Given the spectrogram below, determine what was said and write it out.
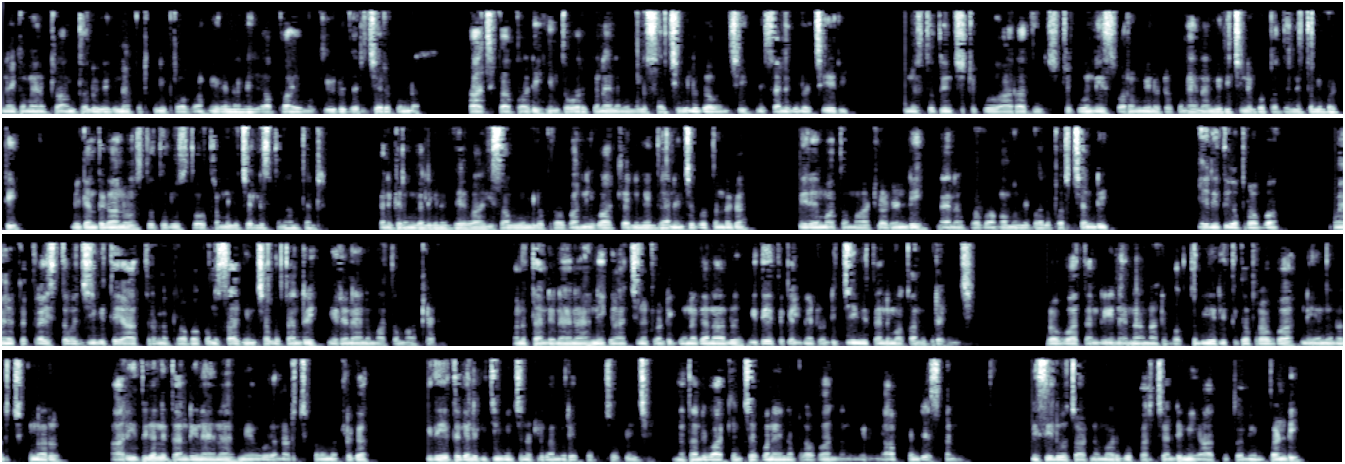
అనేకమైన ప్రాంతాలు వెళ్ళినప్పటికీ ప్రభావ మీరు నన్ను అపాయము కీడు దరి చేరకుండా కాచి కాపాడి ఇంతవరకు నైనా మిమ్మల్ని సచివులుగా ఉంచి మీ సన్నిధిలో చేరి నిస్తుతించుటకు స్థుతించుటకు ఆరాధించుటకు నీ స్వరం వినటకు నైనా మీరు ఇచ్చిన గొప్ప ధన్యతను బట్టి మీకు ఎంతగానో స్థుతులు స్తోత్రములు చెల్లిస్తున్నాను తండ్రి. కనికరం కలిగిన దేవ ఈ సమయంలో ప్రభా నీ వాక్యాన్ని మేము ధ్యానించబోతుండగా మీరే మాతో మాట్లాడండి. నాయన ప్రభా మమ్మల్ని బలపరచండి. ఏ రీతిగా ప్రభా మా యొక్క క్రైస్తవ జీవిత యాత్రను ప్రభ కొనసాగించాలి తండ్రి. మీరే నాయన మాతో మాట్లాడి మన తండ్రి నాయన నీకు నచ్చినటువంటి గుణగణాలు విధేయత కలిగినటువంటి జీవితాన్ని మాకు అనుగ్రహించి. ప్రభా తండ్రి నైనా నాటి భక్తులు ఏ రీతిగా ప్రభా నేను నడుచుకున్నారు ఆ రీతిగానే తండ్రి నాయన మేము కూడా నడుచుకున్నట్లుగా విధేయత కలిగి జీవించినట్లుగా మీరు చూపించి నా తండ్రి వాక్యం చెప్పనైనా ప్రభా నన్ను మీరు జ్ఞాపకం చేసుకొని మీ సిలువ చాటును మరుగుపరచండి మీ ఆత్మతో నింపండి.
